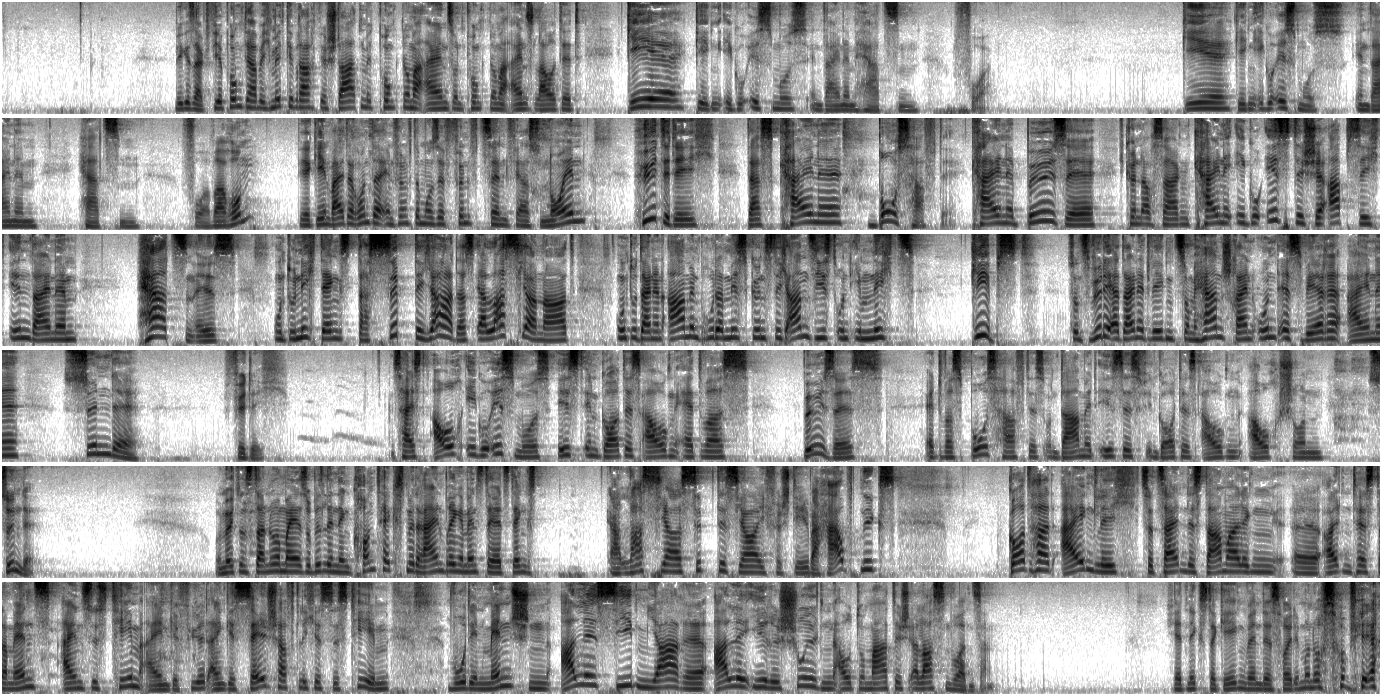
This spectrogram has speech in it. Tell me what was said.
Wie gesagt, vier Punkte habe ich mitgebracht. Wir starten mit Punkt Nummer eins und Punkt Nummer eins lautet, gehe gegen Egoismus in deinem Herzen vor. Gehe gegen Egoismus in deinem Herzen vor. Warum? Wir gehen weiter runter in 5. Mose 15, Vers 9. Hüte dich, dass keine boshafte, keine böse, ich könnte auch sagen, keine egoistische Absicht in deinem Herzen ist, und du nicht denkst, das siebte Jahr, das Erlassjahr naht und du deinen armen Bruder missgünstig ansiehst und ihm nichts gibst. Sonst würde er deinetwegen zum Herrn schreien und es wäre eine Sünde für dich. Das heißt, auch Egoismus ist in Gottes Augen etwas Böses, etwas Boshaftes und damit ist es in Gottes Augen auch schon Sünde. Und möchte uns da nur mal so ein bisschen in den Kontext mit reinbringen, wenn du jetzt denkst, Erlassjahr, siebtes Jahr, ich verstehe überhaupt nichts. Gott hat eigentlich zu Zeiten des damaligen äh, Alten Testaments ein System eingeführt, ein gesellschaftliches System, wo den Menschen alle sieben Jahre alle ihre Schulden automatisch erlassen worden sind. Hätte nichts dagegen, wenn das heute immer noch so wäre.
